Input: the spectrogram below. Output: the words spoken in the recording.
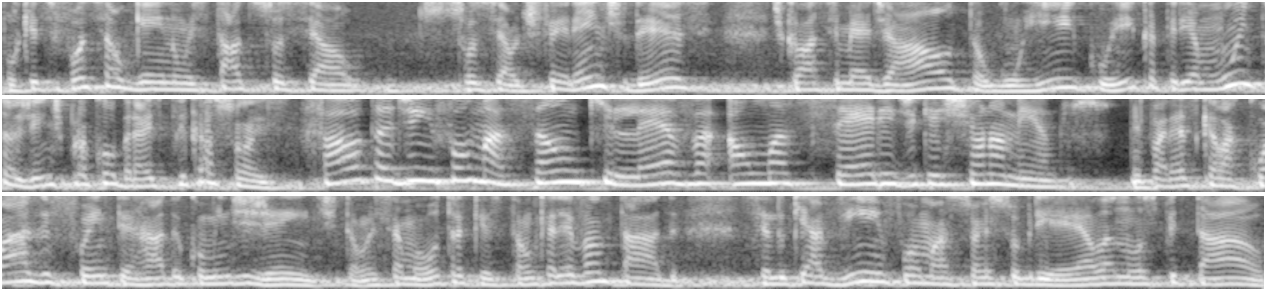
Porque se fosse alguém num estado social, social diferente desse, de classe média alta, algum rico, rica, teria muita gente para cobrar explicações. Falta de informação que leva a uma série de questionamentos. Me parece que ela quase foi enterrada como indigente. Então, essa é uma outra questão que é levantada. Sendo que havia informações sobre ela no hospital.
